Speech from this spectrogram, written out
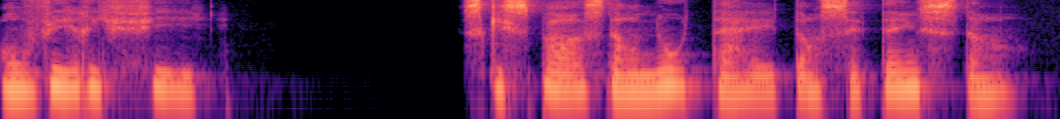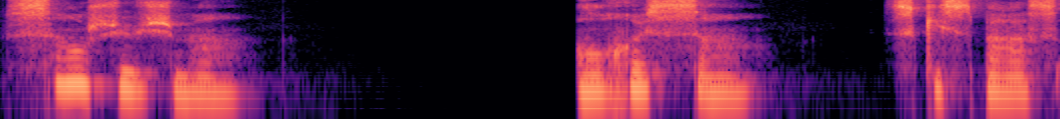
on vérifie ce qui se passe dans nos têtes en cet instant sans jugement. On ressent ce qui se passe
